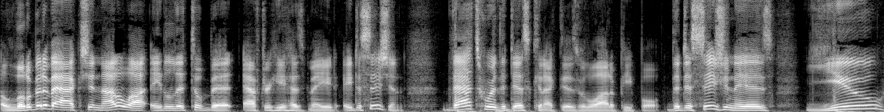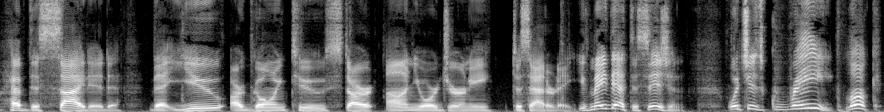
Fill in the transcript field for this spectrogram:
a little bit of action, not a lot, a little bit after he has made a decision? That's where the disconnect is with a lot of people. The decision is you have decided that you are going to start on your journey to Saturday. You've made that decision, which is great. Look,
